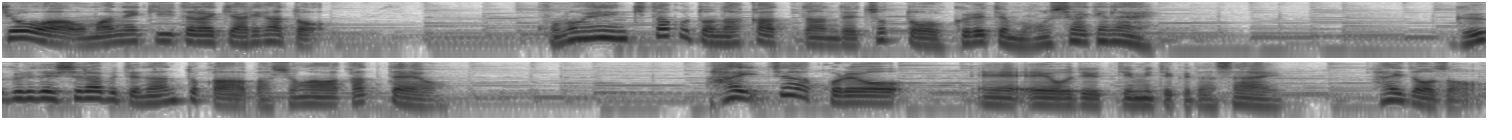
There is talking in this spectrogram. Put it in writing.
今日はお招きいただきありがとう。この辺来たことなかったんでちょっと遅れて申し訳ない。Google で調べてなんとか場所が分かったよ。はい、じゃあこれを、えー、英語で言ってみてくださいはいどうぞ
